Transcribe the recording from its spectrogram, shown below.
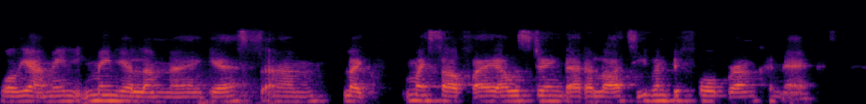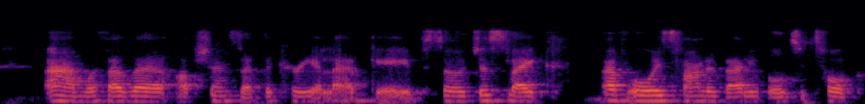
well, yeah, mainly mainly alumni, I guess. Um, like myself, I, I was doing that a lot even before Brown Connect um, with other options that the Career Lab gave. So just like I've always found it valuable to talk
